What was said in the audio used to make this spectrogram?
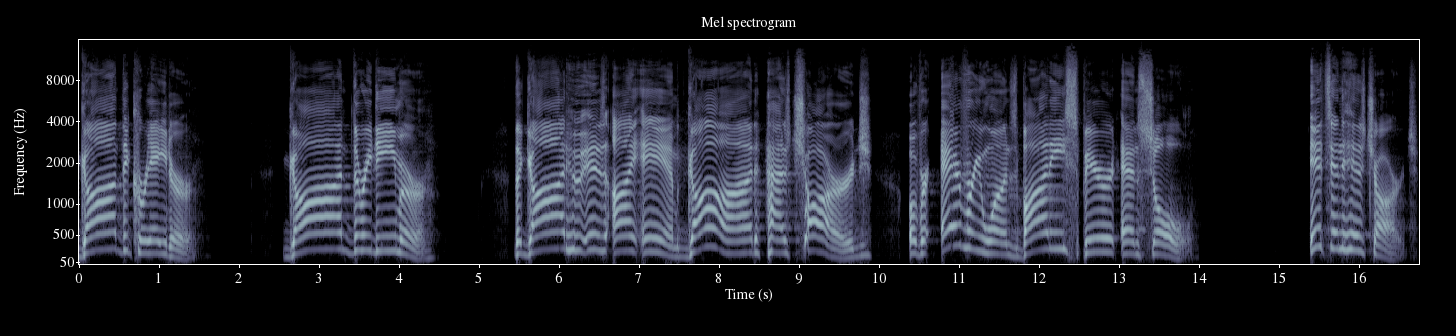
God the Creator, God the Redeemer, the God who is I am, God has charge over everyone's body, spirit, and soul. It's in his charge.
